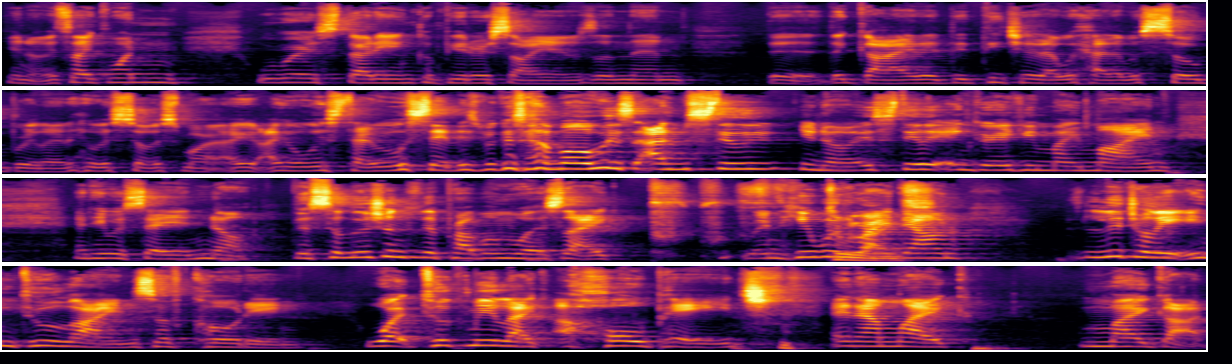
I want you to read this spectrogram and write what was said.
You know it's like when we were studying computer science and then the, the guy that the teacher that we had that was so brilliant. He was so smart. I, I always I always say this because i'm always i'm still you know it's still engraved in my mind. And he was saying no the solution to the problem was like and he would Two write lines. down literally in two lines of coding what took me like a whole page. And i'm like my god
